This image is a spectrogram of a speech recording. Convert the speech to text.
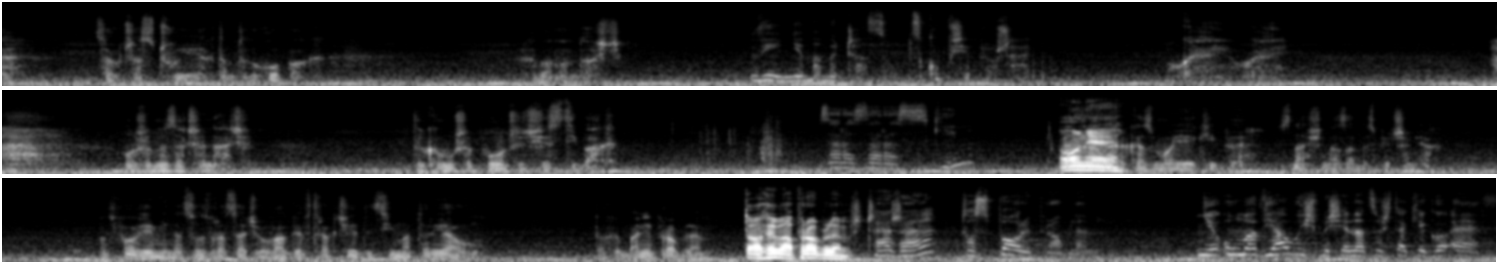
Cały czas czuję, jak tamten chłopak. Chyba mam dość. Wi, nie mamy czasu. Skup się, proszę. Okej, okej. Możemy zaczynać. Tylko muszę połączyć się z T-Bag. Zaraz, zaraz, z kim? O nie. Z mojej ekipy. Zna się na zabezpieczeniach. Odpowie mi, na co zwracać uwagę w trakcie edycji materiału. To chyba nie problem. To chyba problem. Szczerze? To spory problem. Nie umawiałyśmy się na coś takiego, F.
